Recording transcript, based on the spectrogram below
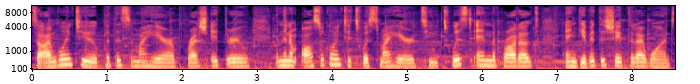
So I'm going to put this in my hair, brush it through, and then I'm also going to twist my hair to twist in the product and give it the shape that I want.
